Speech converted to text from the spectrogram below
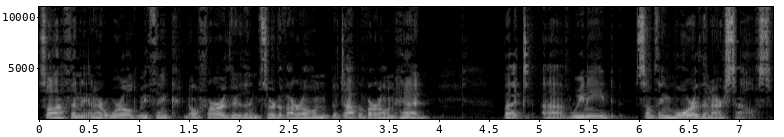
So often in our world, we think no farther than sort of our own, the top of our own head. But uh, we need something more than ourselves.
